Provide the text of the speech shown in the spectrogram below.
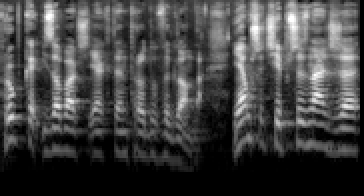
próbkę i zobacz, jak ten produkt wygląda. Ja muszę Ci przyznać, że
